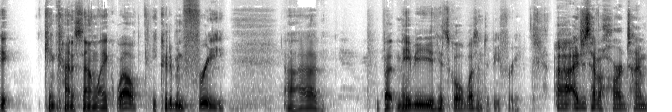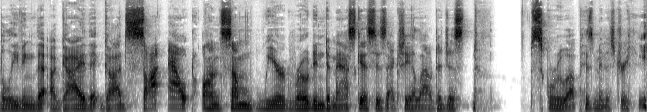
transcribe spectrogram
it can kind of sound like, well, he could have been free, uh, but maybe his goal wasn't to be free. Uh, I just have a hard time believing that a guy that God sought out on some weird road in Damascus is actually allowed to just screw up his ministry.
